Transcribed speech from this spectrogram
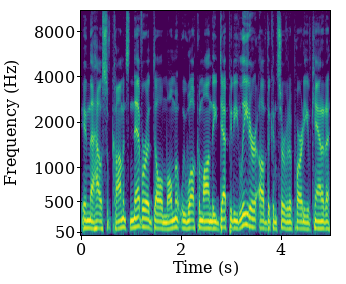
in the House of Commons. Never a dull moment. We welcome on the deputy leader of the Conservative Party of Canada,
